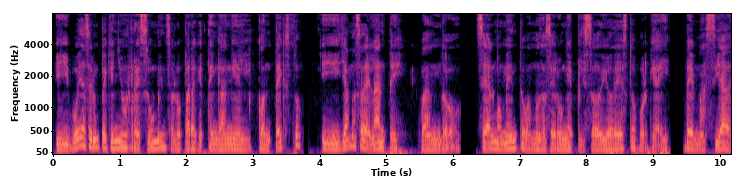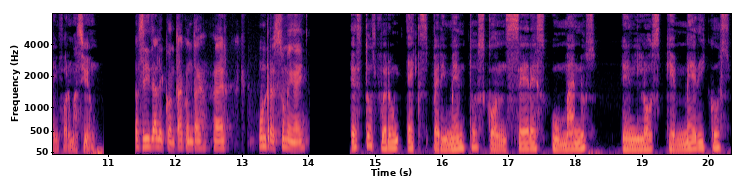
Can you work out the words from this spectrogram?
Y voy a hacer un pequeño resumen solo para que tengan el contexto. Y ya más adelante, cuando sea el momento, vamos a hacer un episodio de esto porque hay demasiada información. Sí, dale, contá, contá. A ver, un resumen ahí. Estos fueron experimentos con seres humanos en los que médicos,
